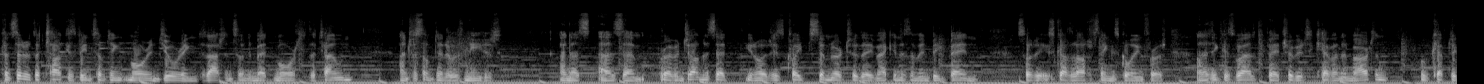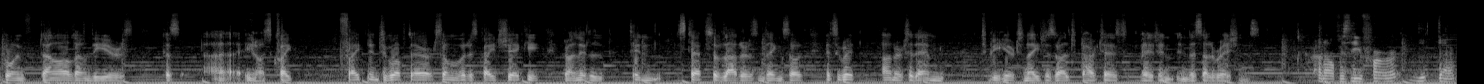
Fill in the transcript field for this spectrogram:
considered the clock as being something more enduring to that and something that meant more to the town and for something that was needed. And as, as um, Reverend John has said, you know, it is quite similar to the mechanism in Big Ben, so it's got a lot of things going for it. And I think as well to pay tribute to Kevin and Martin, who've kept it going down all down the years, because, uh, you know, it's quite frightening to go up there. Some of it is quite shaky. You're on little thin steps of ladders and things. So it's a great honour to them to be here tonight as well to participate in, in the celebrations. And obviously for the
